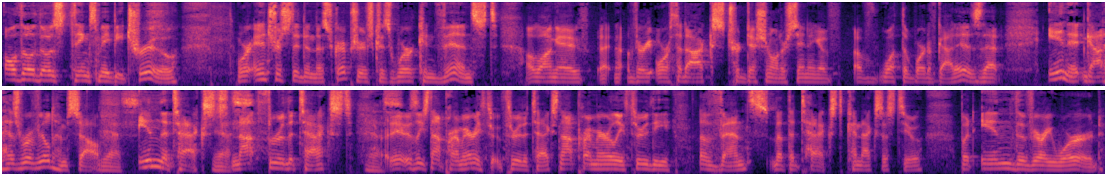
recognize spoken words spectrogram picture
Although those things may be true, we're interested in the scriptures because we're convinced, along a, a very orthodox traditional understanding of, of what the Word of God is, that in it God has revealed Himself Yes. in the text, Yes. not through the text, Yes. at least not primarily through, through the text, not primarily through the events that the text connects us to, but in the very Word,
